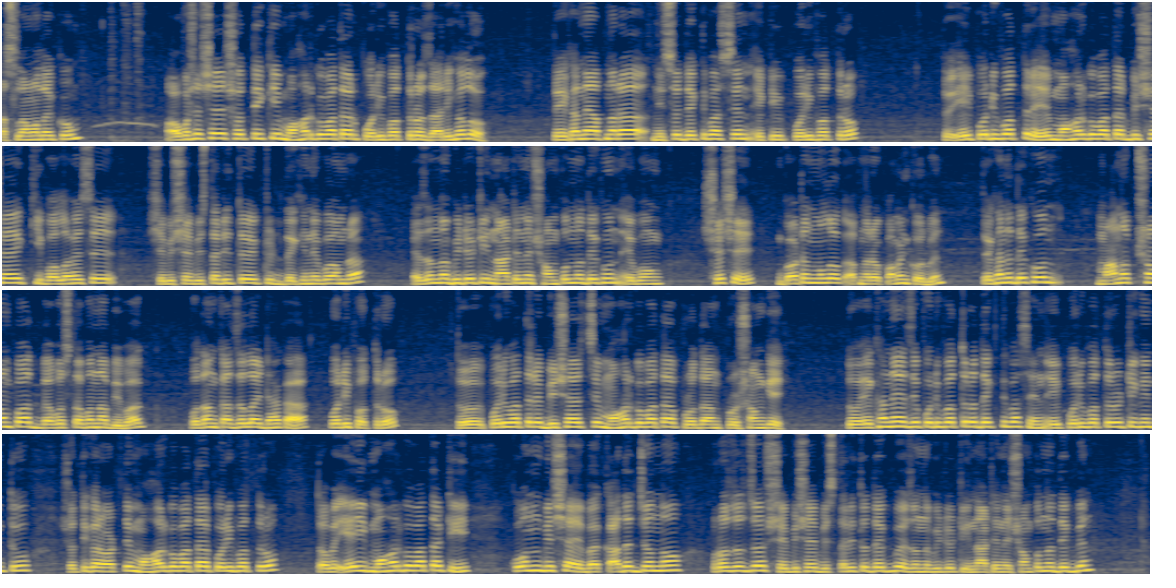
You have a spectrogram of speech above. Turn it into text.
আসসালামু আলাইকুম। অবশেষে সত্যি কি মহার্ঘভাতার পরিপত্র জারি হলো? তো এখানে আপনারা নিশ্চয়ই দেখতে পাচ্ছেন একটি পরিপত্র। তো এই পরিপত্রে মহার্ঘভাতার বিষয়ে কি বলা হয়েছে সে বিষয়ে বিস্তারিত একটু দেখে নেব আমরা। এজন্য ভিডিওটি না টেনে সম্পূর্ণ দেখুন এবং শেষে গঠনমূলক আপনারা কমেন্ট করবেন। তো এখানে দেখুন, মানব সম্পদ ব্যবস্থাপনা বিভাগ, প্রধান কার্যালয় ঢাকা, পরিপত্র। তো পরিপত্রের বিষয় হচ্ছে মহার্ঘভাতা প্রদান প্রসঙ্গে। তো এখানে যে পরিপত্র দেখতে পাচ্ছেন, এই পরিপত্রটি কিন্তু সত্যিকার অর্থে মহার্ঘ ভাতার পরিপত্র। তবে এই মহার্ঘ ভাতাটি কোন বিষয়ে বা কাদের জন্য প্রযোজ্য সে বিষয়ে বিস্তারিত দেখব, এজন্য ভিডিওটি না টেনে সম্পূর্ণ দেখবেন।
